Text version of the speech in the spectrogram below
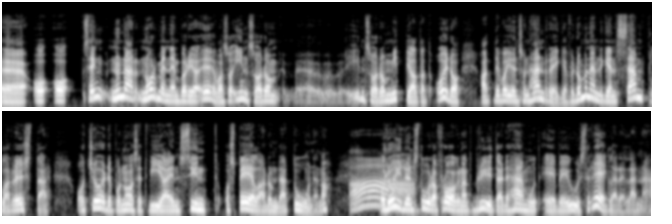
Uh, och, och sen nu när norrmännen började öva så insåg de, äh, insåg de mitt i allt att oj då, att det var ju en sån här regel, för de har nämligen samplat röster och körde på något sätt via en synt och spelade de där tonerna. Ah. Och då är ju den stora frågan att bryter det här mot EBUs regler eller nej?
